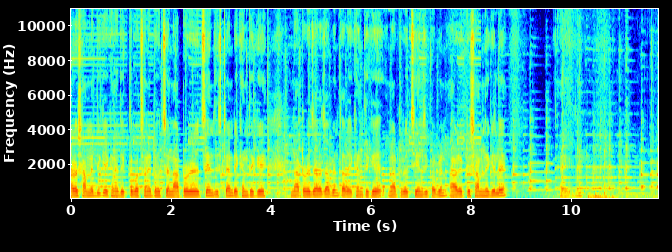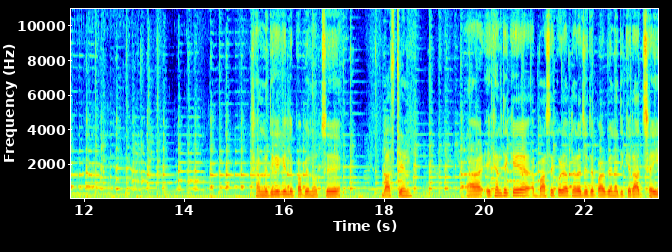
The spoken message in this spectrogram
আরও সামনের দিকে এখানে দেখতে পাচ্ছেন, এটা হচ্ছে নাটোরের চেঞ্জ স্ট্যান্ড। এখান থেকে নাটোরে যারা যাবেন, তারা এখান থেকে নাটোরের চেঞ্জই পাবেন। আর একটু সামনে গেলে সামনের দিকে গেলে পাবেন হচ্ছে বাস স্ট্যান্ড। আর এখান থেকে বাসে করে আপনারা যেতে পারবেন এদিকে রাজশাহী।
